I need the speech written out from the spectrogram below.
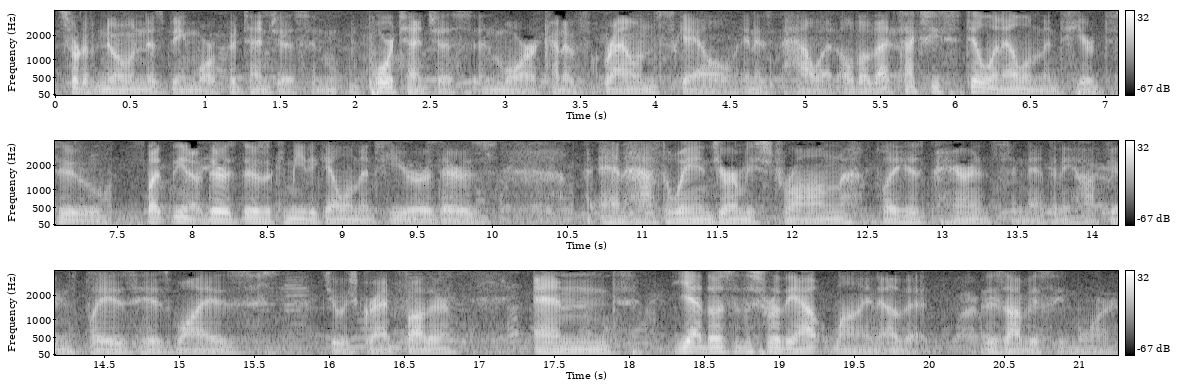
sort of known as being more pretentious and portentous and more kind of brown scale in his palette. Although that's actually still an element here too. But you know, there's there's a comedic element here. There's Anne Hathaway and Jeremy Strong play his parents, and Anthony Hopkins plays his wise Jewish grandfather. And yeah, those are the sort of the outline of it. There's obviously more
